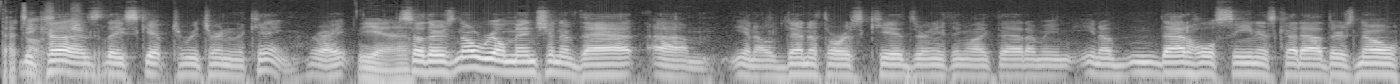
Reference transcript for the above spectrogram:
That's because they skipped to Return of the King, right? Yeah. So there's no real mention of that. Um, you know, Denethor's kids or anything like that. I mean, you know, that whole scene is cut out. There's no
